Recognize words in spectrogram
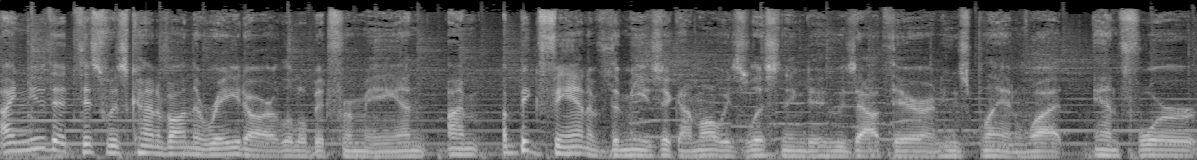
I knew that this was kind of on the radar a little bit for me, and I'm a big fan of the music. I'm always listening to who's out there and who's playing what. And for,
